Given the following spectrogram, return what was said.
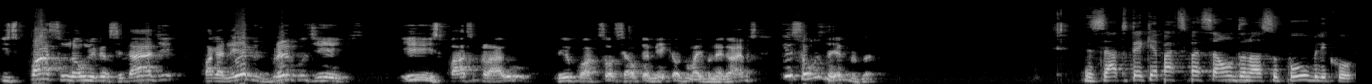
espaço na universidade para negros, brancos e índios. E espaço, claro, tem o corte social também, que é os mais vulneráveis, que são os negros. Né? Exato, tem aqui a participação do nosso público.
